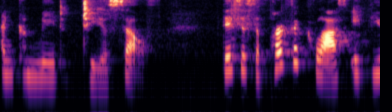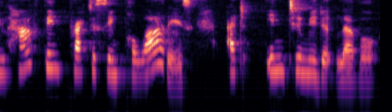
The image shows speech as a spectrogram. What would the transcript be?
and commit to yourself. This is a perfect class if you have been practicing Pilates at intermediate level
